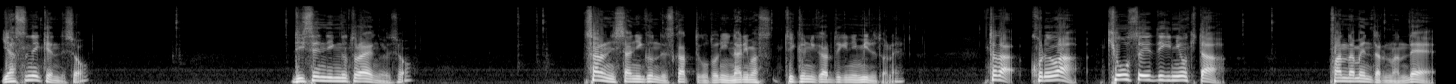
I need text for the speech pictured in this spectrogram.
安値圏でしょ？ディセンディングトライアングルでしょ？さらに下に行くんですかってことになります。テクニカル的に見るとね。ただ、これは強制的に起きたファンダメンタルなんで、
